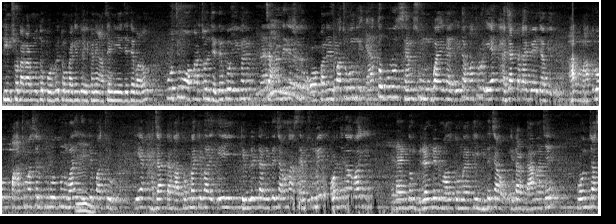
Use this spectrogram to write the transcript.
তিনশো টাকার মতো পড়বে। তোমরা কিন্তু এখানে আসে নিয়ে যেতে পারো। প্রচুর অফার চলছে। দেখো এখানে চারদিকে শুধু অফারে পাচ্ছ বন্ধু, এত বড় স্যামসুং মোবাইল এটা মাত্র এক হাজার টাকায় পেয়ে যাবে। আর মাত্র পাঁচ মাসের পুরাতন ভাই দেখতে পাচ্ছ এক হাজার টাকা। তোমরা কি ভাই এই ট্যাবলেটটা নিতে চাও না? স্যামসুংয়ের অরিজিনাল ভাই? এটা একদম ব্র্যান্ডেড মাল তোমরা কি নিতে চাও? এটার দাম আছে পঞ্চাশ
